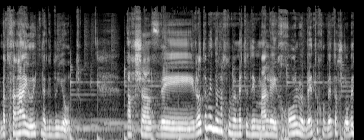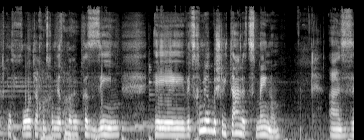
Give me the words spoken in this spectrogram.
בהתחלה היו התנגדויות. עכשיו, לא תמיד אנחנו באמת יודעים מה לאכול, ובטח ובטח שלא בתקופות שאנחנו צריכים להיות מרוכזים, וצריכים להיות בשליטה על עצמנו. אז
